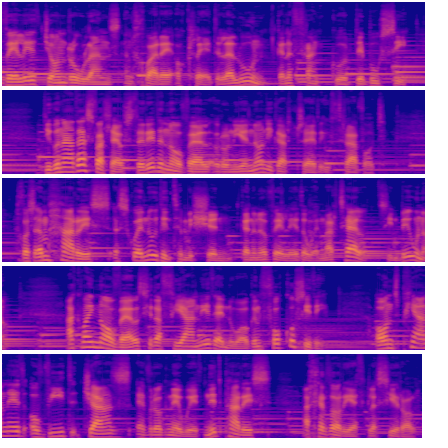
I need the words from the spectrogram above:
nofelydd John Rowlands yn chwarae o Cle de la gan y Ffrancwr Debussy. Digon addas falle o styried y nofel yr o'n i yno ni gartref i'w thrafod achos ym Mharis ysgwennwyd Intermission gan y nofelydd Owen Martel, sy'n byw yno, ac mae nofel sydd â ffianydd enwog yn ffocws iddi, ond pianydd o fyd jazz efrog newydd, nid Paris, a cherddoriaeth glasurol.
